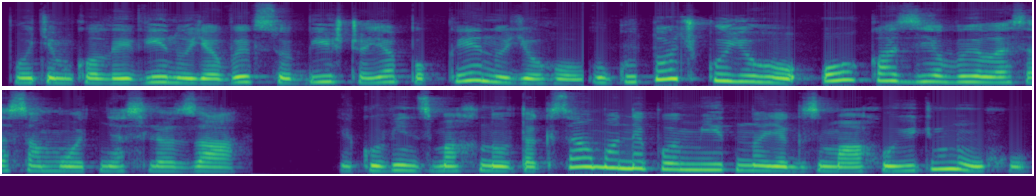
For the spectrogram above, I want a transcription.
Потім, коли він уявив собі, що я покину його, у куточку його ока з'явилася самотня сльоза, яку він змахнув так само непомітно, як змахують муху.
